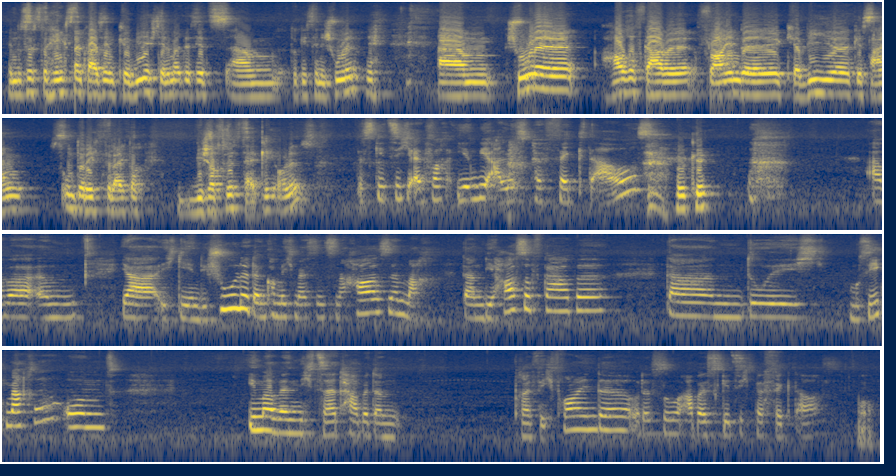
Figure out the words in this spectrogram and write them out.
Wenn du sagst, du hängst dann quasi am Klavier, stell mir das jetzt, ähm, du gehst in die Schule, ähm, Schule, Hausaufgabe, Freunde, Klavier, Gesangsunterricht vielleicht auch. Wie schaffst du das zeitlich alles? Das geht sich einfach irgendwie alles perfekt aus. Okay. Aber ähm, ja, ich gehe in die Schule, dann komme ich meistens nach Hause, mache dann die Hausaufgabe, dann durch Musik machen und immer wenn ich Zeit habe, dann treffe ich Freunde oder so, aber es geht sich perfekt aus. Wow.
